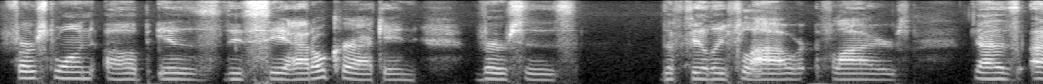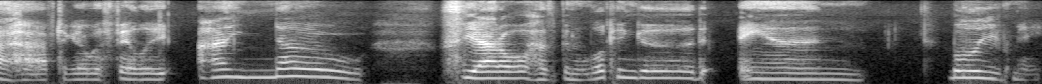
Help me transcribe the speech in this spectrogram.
First one up is the Seattle Kraken versus the Philly Flyers. Guys, I have to go with Philly. I know Seattle has been looking good, and believe me,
